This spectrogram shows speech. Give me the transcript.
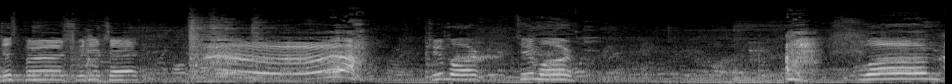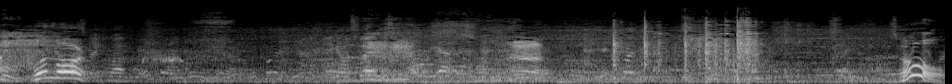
Just push with your chest. Two more. Two more. One. One more. Uh. Oh,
